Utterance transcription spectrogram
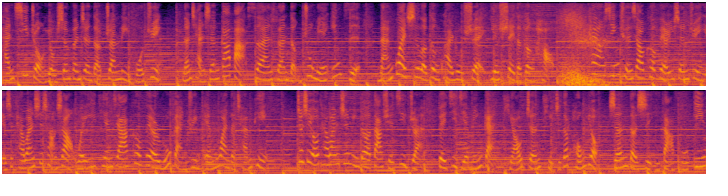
含七种有身份证的专利活菌，能产生伽巴、色氨酸等助眠因子，难怪吃了更快入睡，也睡得更好。太阳星全效克菲尔益生菌也是台湾市场上唯一添加克菲尔乳杆菌 M1 的产品。这是由台湾知名的大学季转，对季节敏感、调整体质的朋友，真的是一大福音。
